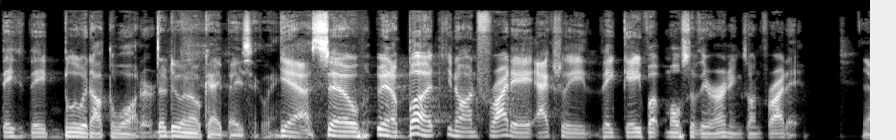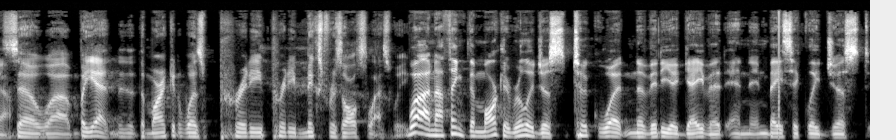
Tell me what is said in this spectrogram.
they they, they blew it out the water. They're doing okay, basically. Yeah. So you know, but you know, on Friday, actually, they gave up most of their earnings on Friday. Yeah. So, uh, but yeah, the, the market was pretty pretty mixed results last week. Well, and I think the market really just took what Nvidia gave it and and basically just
